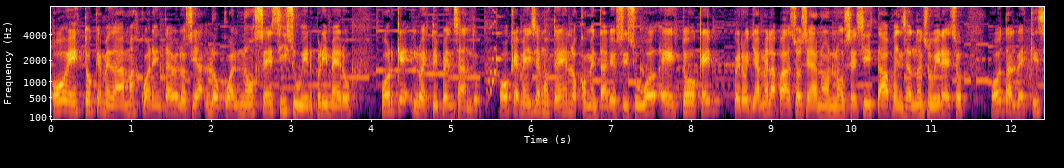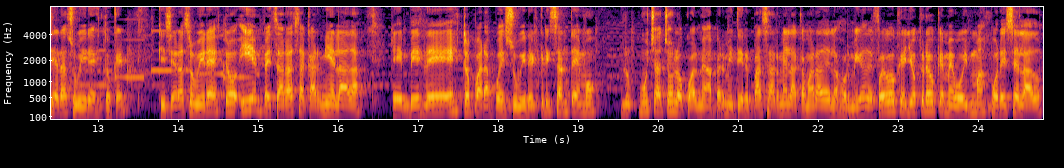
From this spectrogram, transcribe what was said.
o esto que me da más 40 de velocidad, lo cual no sé si subir primero porque lo estoy pensando. O que me dicen ustedes en los comentarios si subo esto, ok, pero ya me la paso, o sea, no, no sé si estaba pensando en subir eso o tal vez quisiera subir esto, ok. Quisiera subir esto y empezar a sacar mi helada en vez de esto para pues subir el crisantemo muchachos lo cual me va a permitir pasarme la cámara de las hormigas de fuego que yo creo que me voy más por ese lado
